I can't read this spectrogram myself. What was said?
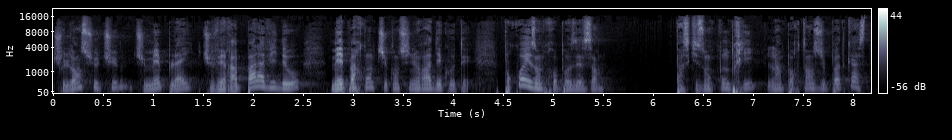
tu lances YouTube, tu mets play, tu verras pas la vidéo, mais par contre, tu continueras d'écouter. Pourquoi ils ont proposé ça? Parce qu'ils ont compris l'importance du podcast.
